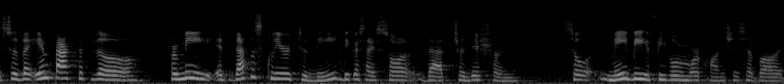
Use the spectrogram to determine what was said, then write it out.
so the impact of the, for me, it, that was clear to me because I saw that tradition. So maybe if people were more conscious about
